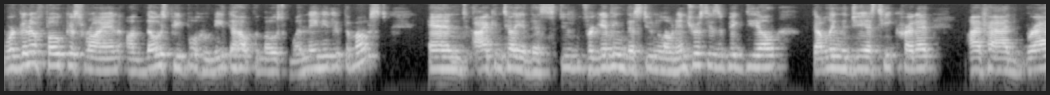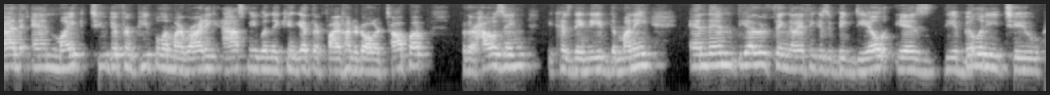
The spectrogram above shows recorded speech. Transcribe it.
we're going to focus, Ryan, on those people who need the help the most when they need it the most and I can tell you the student forgiving the student loan interest is a big deal, doubling the GST credit. I've had Brad and Mike, two different people in my riding, ask me when they can get their $500 top up for their housing because they need the money. And then the other thing that I think is a big deal is the ability to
